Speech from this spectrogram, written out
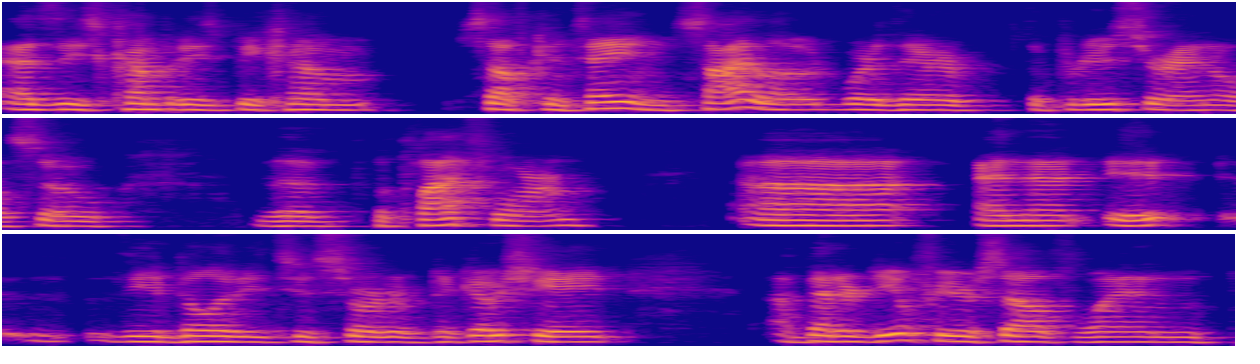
as these companies become self-contained, siloed, where they're the producer and also the the platform, uh, and that it, the ability to sort of negotiate a better deal for yourself when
